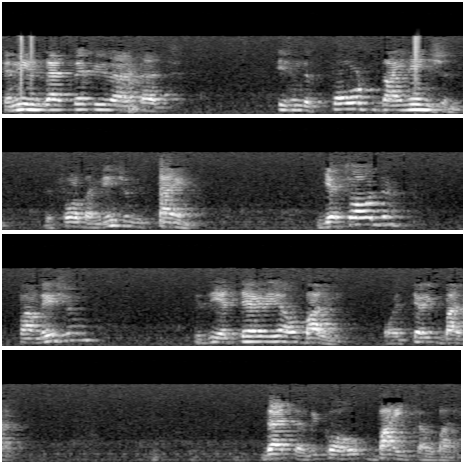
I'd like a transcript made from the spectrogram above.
And means that sephirah that is in the fourth dimension. The fourth dimension is time. Yesod, foundation, is the ethereal body or etheric body that we call vital body,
